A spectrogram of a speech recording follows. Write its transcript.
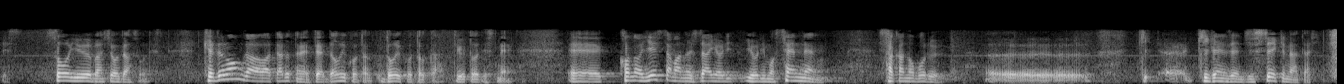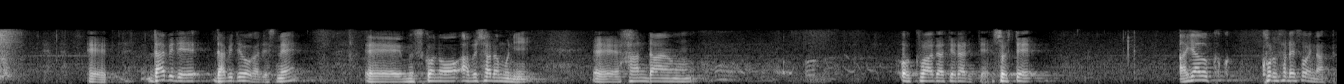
です。そういう場所だそうです。ケデロン川を渡るというのはどういうことどういうことかというとですね、えー、このイエス様の時代よりよりも1000年遡る紀元前10世紀のあたり、えー、ダビデダビデ王がですね、えー、息子のアブシャロムに、えー、反乱を企てられてそして危うく殺されそうになった。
